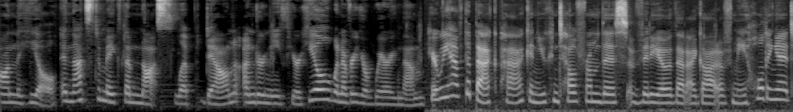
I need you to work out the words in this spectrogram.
on the heel, and that's to make them not slip down underneath your heel whenever you're wearing them. Here we have the backpack, and you can tell from this video that I got of me holding it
